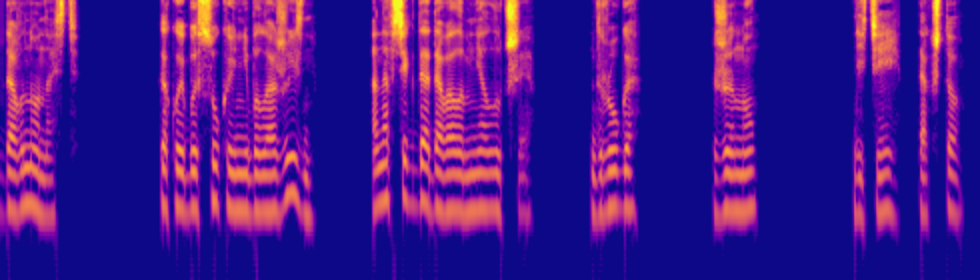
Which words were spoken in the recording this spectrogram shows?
давно, Настя. Какой бы сукой ни была жизнь, она всегда давала мне лучшее. Друга, жену, детей. Так что...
